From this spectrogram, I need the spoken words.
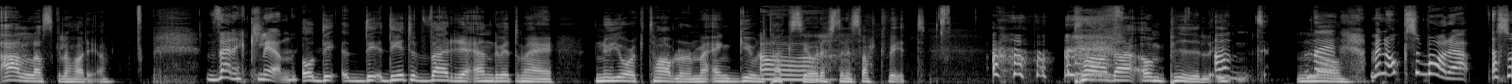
alla skulle ha det. Verkligen. Och det, det, det är typ värre än du vet de här New York-tavlorna med en gul taxi och resten är svartvitt. Prada en I, d- no. Nej. Men också bara alltså,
